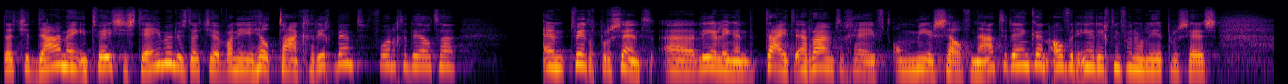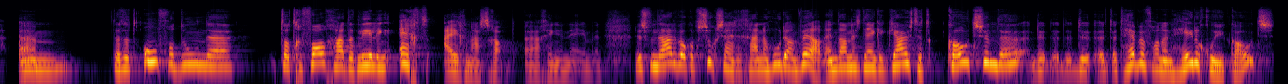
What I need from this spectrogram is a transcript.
dat je daarmee in twee systemen, dus dat je wanneer je heel taakgericht bent voor een gedeelte, en 20% uh, leerlingen de tijd en ruimte geeft om meer zelf na te denken over de inrichting van hun leerproces. Um, dat het onvoldoende tot gevolg had dat leerlingen echt eigenaarschap uh, gingen nemen. Dus vandaar dat we ook op zoek zijn gegaan naar hoe dan wel. En dan is denk ik juist het coachende, de, de, de, het hebben van een hele goede coach.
